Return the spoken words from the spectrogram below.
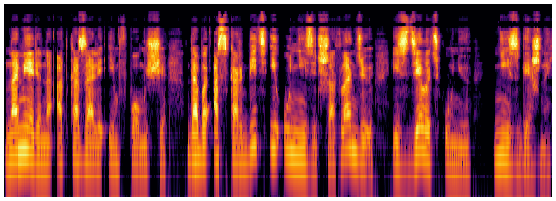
намеренно отказали им в помощи, дабы оскорбить и унизить Шотландию и сделать унию неизбежной.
